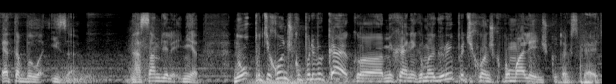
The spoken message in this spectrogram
Это было Иза. На самом деле, нет. Ну, потихонечку привыкаю к э, механикам игры, потихонечку, помаленечку, так сказать.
